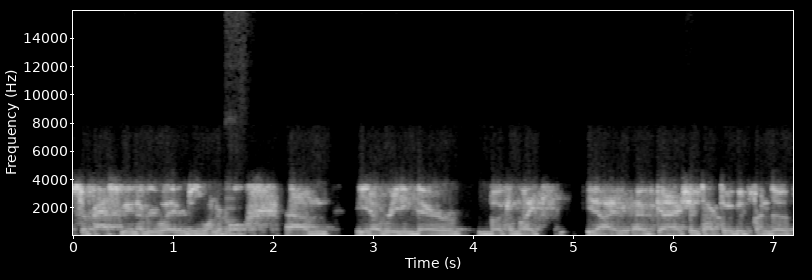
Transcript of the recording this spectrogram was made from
surpassed me in every way, which is wonderful. Um, you know, reading their book and like, you know, I, I've actually talked to a good friend of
